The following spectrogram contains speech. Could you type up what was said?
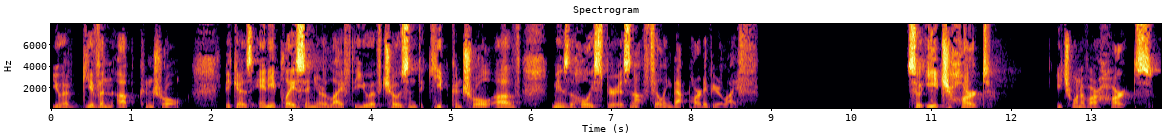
You have given up control. Because any place in your life that you have chosen to keep control of means the Holy Spirit is not filling that part of your life. So each heart, each one of our hearts,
